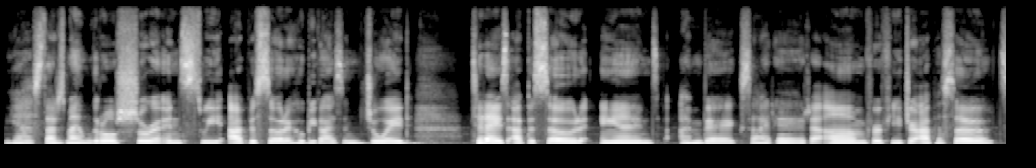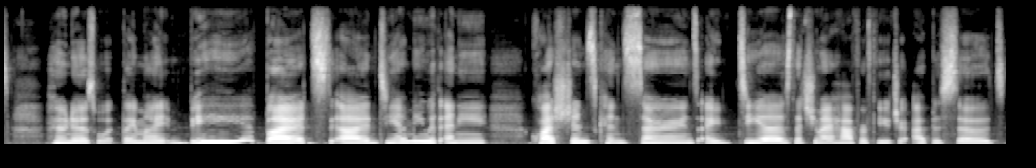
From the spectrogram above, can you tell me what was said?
yes, that is my little short and sweet episode. I hope you guys enjoyed today's episode, and I'm very excited um, for future episodes. Who knows what they might be, but uh, DM me with any questions, concerns, ideas that you might have for future episodes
